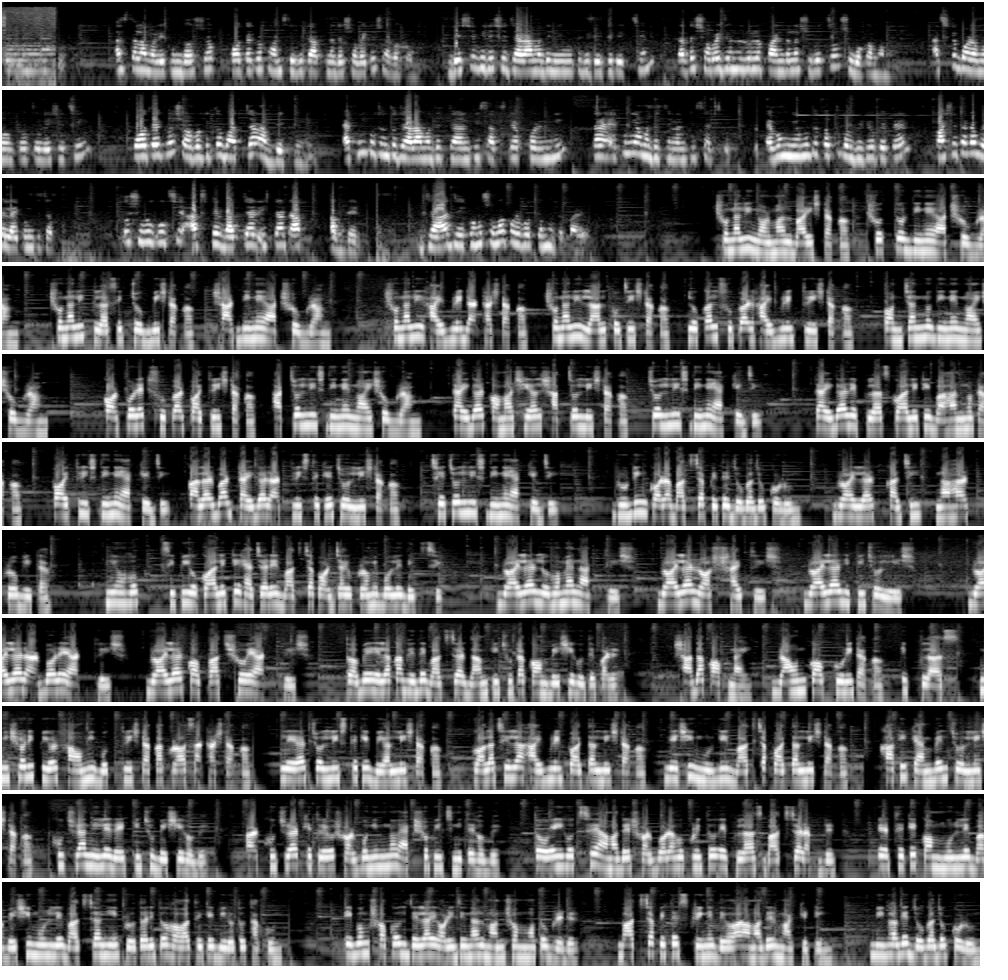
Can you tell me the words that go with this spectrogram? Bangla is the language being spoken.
আসসালামু আলাইকুম দর্শক, পতাকা ফার্মস টিভিতে আপনাদের সবাইকে স্বাগতম। দেশে বিদেশে যারা আমাদের নিয়মিত ভিডিওটি দেখছেন, তাদের সবার জন্য রইল পান্ডালা শুভেচ্ছা ও শুভকামনা। আজকে বড় চলে এসেছি পতাকা বাচ্চার আপডেট নিয়ে। এখন পর্যন্ত যারা আমাদের চ্যানেলটি সাবস্ক্রাইব করেননি, তারা এখনই আমাদের চ্যানেলটি সাবস্ক্রাইব এবং নিয়মিত তথ্যবল ভিডিও পেতে পাশে থাকা বেল আইকনটি চাপুন। তো শুরু করছি আজকের বাচ্চার স্টার্ট আপ আপডেট যা যে কোনো সময় পরিবর্তন হতে পারে। সোনালী নর্মাল বাইশ টাকা, সত্তর দিনে আটশো গ্রাম। সোনালী ক্লাসিক চব্বিশ টাকা, ষাট দিনে আটশো গ্রাম। সোনালী হাইব্রিড আঠাশ টাকা, সোনালী লাল পঁচিশ টাকা লোকাল সুপার হাইব্রিড ত্রিশ টাকা, পঞ্চান্ন দিনে নয়শো গ্রাম। কর্পোরেট সুপার পঁয়ত্রিশ টাকা, আটচল্লিশ দিনে নয়শো গ্রাম। টাইগার কমার্শিয়াল সাতচল্লিশ টাকা, চল্লিশ দিনে এক KG. Tiger A plus quality বাহান্ন টাকা, পঁয়ত্রিশ দিনে এক কেজি। কালারবার টাইগার আটত্রিশ থেকে চল্লিশ টাকা, ছেচল্লিশ দিনে এক কেজি। ব্রুডিং করা বাচ্চা পেতে যোগাযোগ করুন। ব্রয়লার কাজী নাহার প্রভৃতা নিয়োগ, সিপিও কোয়ালিটি হ্যাচারের বাচ্চা পর্যায়ক্রমে বলে দিচ্ছি। ব্রয়লার লোহম্যান আটত্রিশ, ব্রয়লার রস সাঁত্রিশ ব্রয়লার ইপি চল্লিশ, ব্রয়লার আরবরে আটত্রিশ, ব্রয়লার কপ পাঁচশো আটত্রিশ। তবে এলাকা ভেদে বাচ্চার দাম কিছুটা কম বেশি হতে পারে। সাদা কপ নাই ব্রাউন কপ কুড়ি টাকা টিপ প্লাস মিশরি পিওর ফাউমি বত্রিশ টাকা ক্রস আঠাশ টাকা লেয়ার চল্লিশ থেকে বিয়াল্লিশ টাকা, গলাছিলা হাইব্রিড পঁয়তাল্লিশ টাকা, দেশি মুরগির বাচ্চা পঁয়তাল্লিশ টাকা, খাকি ক্যাম্বেল চল্লিশ টাকা, খুচরা নিলে রেট কিছু বেশি হবে, আর খুচরার ক্ষেত্রেও সর্বনিম্ন একশো পিস নিতে হবে। তো এই হচ্ছে আমাদের সরবরাহকৃত এ প্লাস বাচ্চার আপডেট এর থেকে কম মূল্যে বা বেশি মূল্যে বাচ্চা নিয়ে প্রতারিত হওয়া থেকে বিরত থাকুন। এবং সকল জেলায় অরিজিনাল মানসম্মত গ্রেডের বাচ্চা পেতে স্ক্রিনে দেওয়া আমাদের মার্কেটিং বিভাগে যোগাযোগ করুন।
